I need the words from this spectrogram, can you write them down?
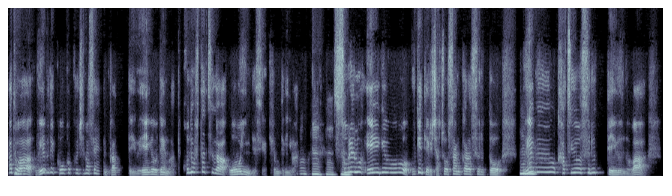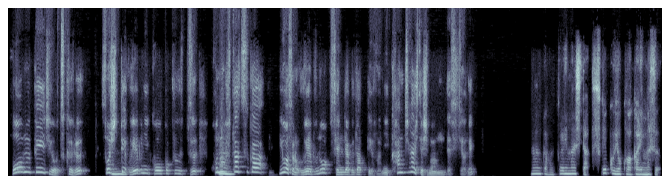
あとはウェブで広告打ちませんかっていう営業電話って、この二つが多いんですよ、基本的には。それの営業を受けている社長さんからすると、ウェブを活用するっていうのは、ホームページを作る、そしてウェブに広告打つ、この二つが、要はそのウェブの戦略だっていうふうに勘違いしてしまうんですよね。なんかわかりました。すごくよくわかります。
